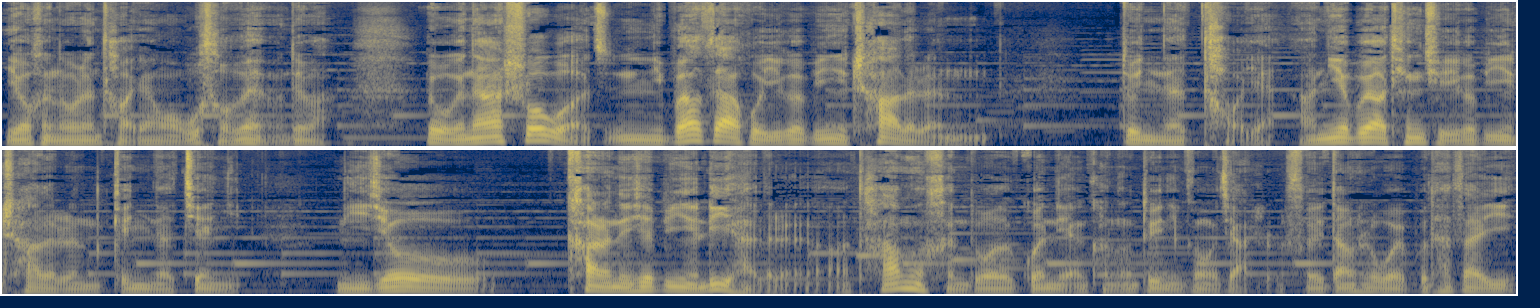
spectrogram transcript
也有很多人讨厌我，无所谓嘛，对吧？就我跟大家说过，你不要在乎一个比你差的人对你的讨厌啊，你也不要听取一个比你差的人给你的建议，你就看着那些比你厉害的人啊，他们很多的观点可能对你更有价值，所以当时我也不太在意。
